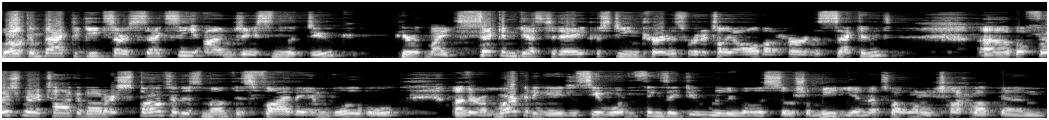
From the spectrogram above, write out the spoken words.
Welcome back to Geeks Are Sexy. I'm Jason LeDuc, here with my second guest today, Christine Curtis. We're going to tell you all about her in a second. Uh, but first, we're going to talk about our sponsor this month is 5am Global. Uh, they're a marketing agency, and one of the things they do really well is social media, and that's why I wanted to talk about them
